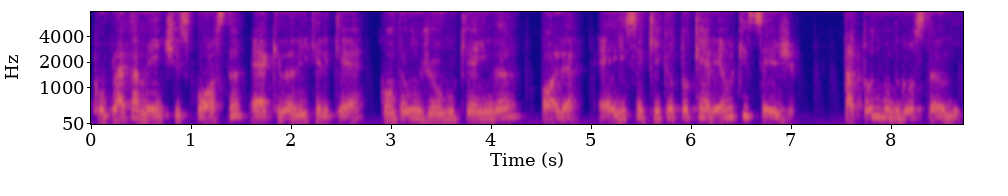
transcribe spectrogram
completamente exposta, é aquilo ali que ele quer, contra um jogo que ainda, olha, é isso aqui que eu tô querendo que seja. Tá todo mundo gostando,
